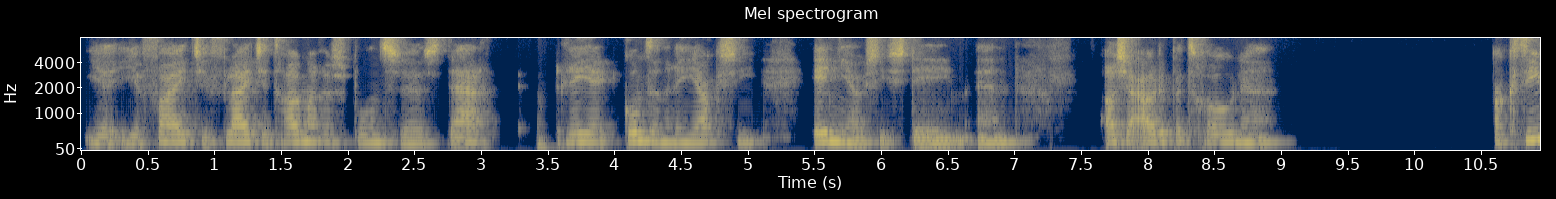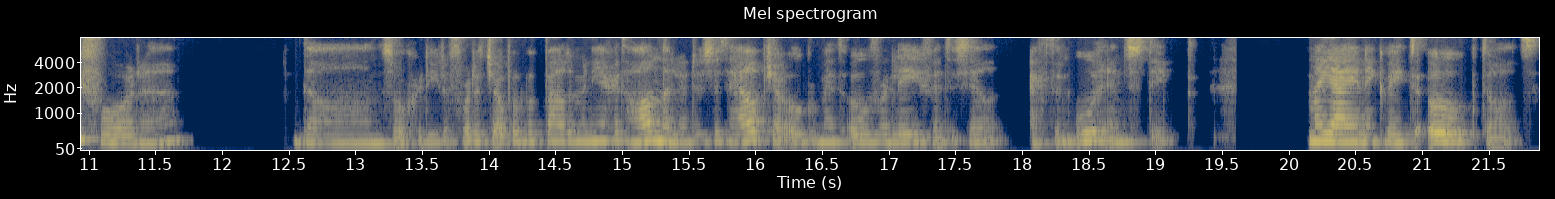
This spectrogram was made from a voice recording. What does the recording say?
je, je fight, je flight, je traumaresponses. Daar komt een reactie in jouw systeem. En als je oude patronen actief worden, dan zorgen die ervoor dat je op een bepaalde manier gaat handelen. Dus het helpt jou ook met overleven. Het is heel, echt een oerinstinct. Maar jij en ik weten ook dat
